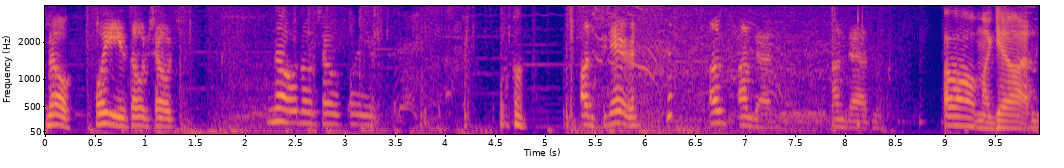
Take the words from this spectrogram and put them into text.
No, please don't choke. No, don't choke, please. I'm scared. I'm, I'm dead. I'm dead. Oh my god.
